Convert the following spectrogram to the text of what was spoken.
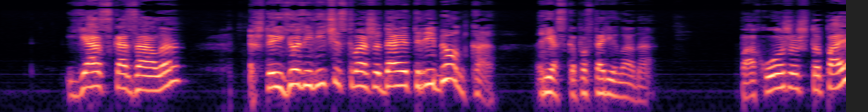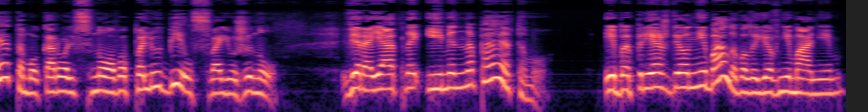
— Я сказала, что ее величество ожидает ребенка, — резко повторила она. Похоже, что поэтому король снова полюбил свою жену. Вероятно, именно поэтому, ибо прежде он не баловал ее вниманием.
